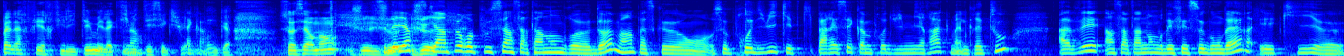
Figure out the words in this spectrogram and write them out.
Pas la fertilité mais l'activité sexuelle donc sincèrement je, C'est d'ailleurs je- ce qui a un peu repoussé un certain nombre d'hommes, hein, parce que on- ce produit qui, paraissait comme produit miracle malgré tout, avait un certain nombre d'effets secondaires et qui, euh,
